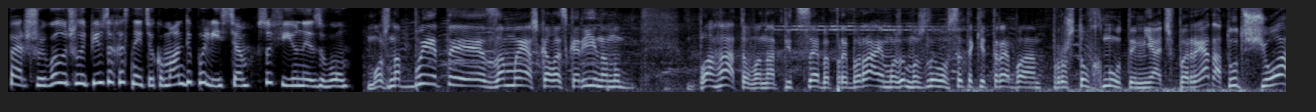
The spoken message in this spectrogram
Першою вилучили півзахисницю команди Полісся Софію Низову. Можна бити, замешкалась Каріна. Ну багато вона під себе прибирає. Мож- Можливо, все-таки треба проштовхнути м'яч вперед. А тут що?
